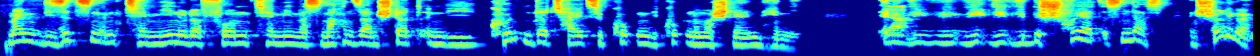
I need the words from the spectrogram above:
Ich meine, die sitzen im Termin oder vor dem Termin. Was machen sie, anstatt in die Kundendatei zu gucken? Die gucken nochmal schnell im Handy. Ja. Wie, wie, wie, wie bescheuert ist denn das? Entschuldige,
